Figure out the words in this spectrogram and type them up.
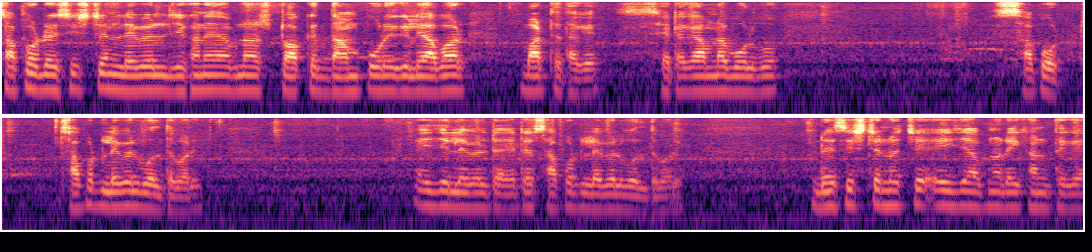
সাপোর্ট রেসিস্ট্যান্ট লেভেল যেখানে আপনার স্টকের দাম পড়ে গেলে আবার বাড়তে থাকে, সেটাকে আমরা বলব সাপোর্ট সাপোর্ট লেভেল বলতে পারি। এই যে লেভেলটা এটা সাপোর্ট লেভেল বলতে পারি। রেসিস্ট্যান্ট হচ্ছে এই যে আপনার এইখান থেকে।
